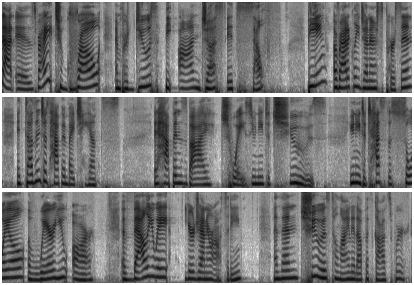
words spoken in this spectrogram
that is, right? To grow and produce beyond just itself. Being a radically generous person, it doesn't just happen by chance. It happens by choice. You need to choose. You need to test the soil of where you are, evaluate your generosity, and then choose to line it up with God's word.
